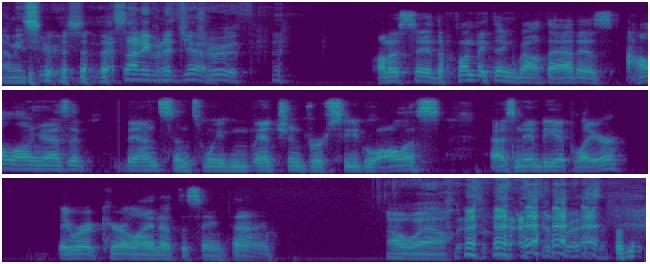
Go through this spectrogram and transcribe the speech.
I mean, seriously, that's not even that's a joke. Truth. I'll just say the funny thing about that is how long has it been since we mentioned Rasheed Wallace as an NBA player? They were at Carolina at the same time. Oh wow! Doesn't, doesn't it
